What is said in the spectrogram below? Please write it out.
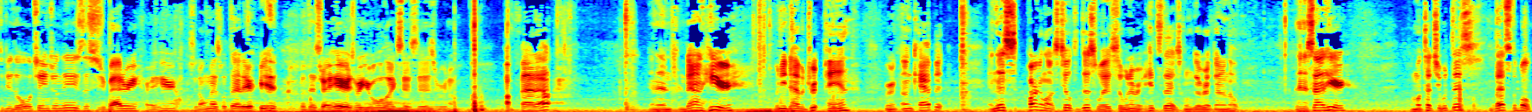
to do the oil change on these. This is your battery right here. So don't mess with that area. But this right here is where your oil access is. We're gonna pop that out. And then from down here, we need to have a drip pan. We're gonna uncap it. And this parking lot's tilted this way, so whenever it hits that, it's gonna go right down in the hole. Then inside here, I'm gonna touch it with this. That's the bolt.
